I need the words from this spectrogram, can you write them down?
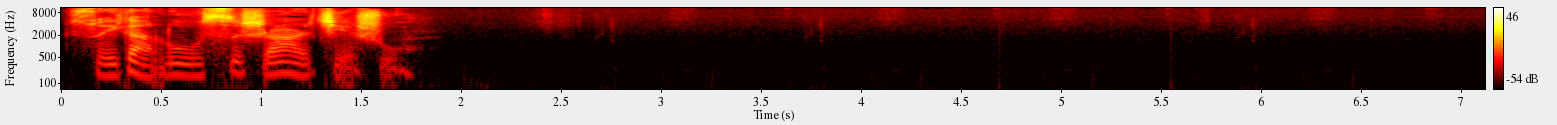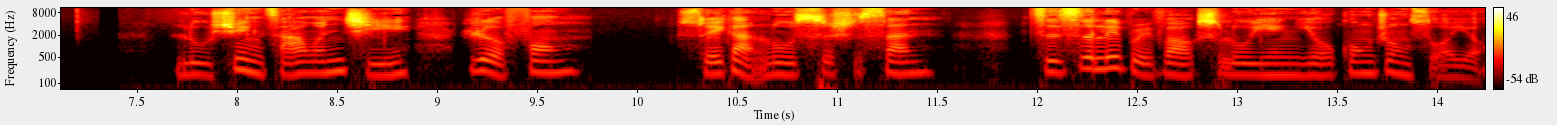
随感录四十二结束。鲁迅杂文集《热风》随感录四十三。此次 LibriVox 录音由公众所有。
